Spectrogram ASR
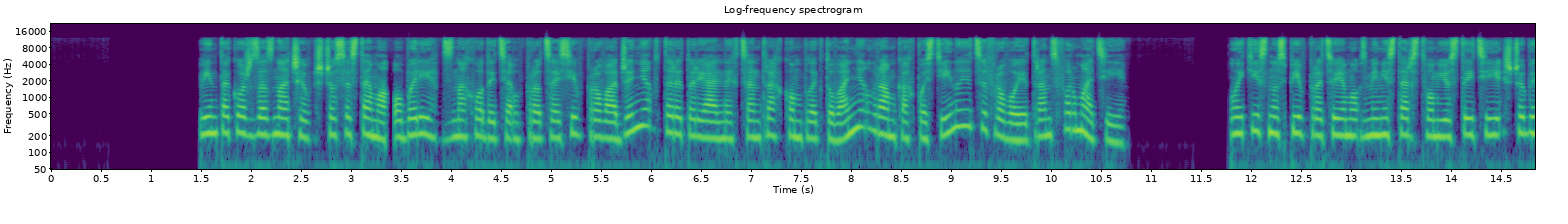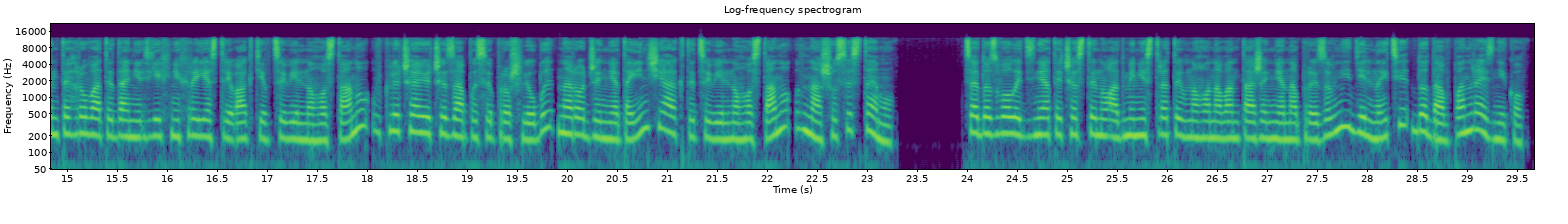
Він також зазначив, що система оберіг знаходиться в процесі впровадження в територіальних центрах комплектування в рамках постійної цифрової трансформації. Ми тісно співпрацюємо з Міністерством юстиції, щоб інтегрувати дані з їхніх реєстрів актів цивільного стану, включаючи записи про шлюби, народження та інші акти цивільного стану в нашу систему. Це дозволить зняти частину адміністративного навантаження на призовні дільниці, додав пан Резніков.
